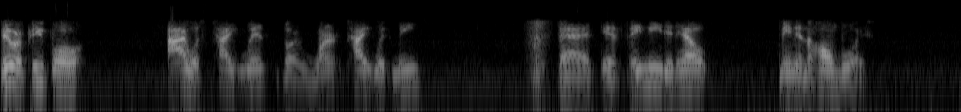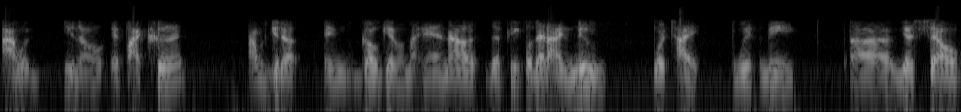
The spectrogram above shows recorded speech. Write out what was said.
there were people I was tight with, but weren't tight with me that if they needed help, meaning the homeboys, I would, you know, if I could, I would get up and go give them a hand. Now, the people that I knew were tight with me, uh, yourself,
